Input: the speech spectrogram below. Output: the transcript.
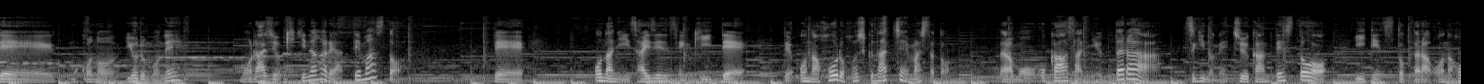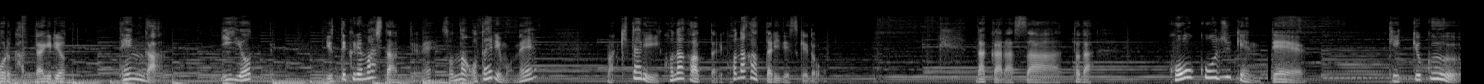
で、もうこの夜もね、もうラジオ聞きながらやってますと。で、オナに最前線聞いて、で、オナホール欲しくなっちゃいましたと。だからもうお母さんに言ったら、次のね、中間テスト、いい点数取ったらオナホール買ってあげるよ。点がいいよって言ってくれましたっていうね、そんなお便りもね、まあ来たり来なかったり来なかったりですけど。だからさ、ただ、高校受験って、結局、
